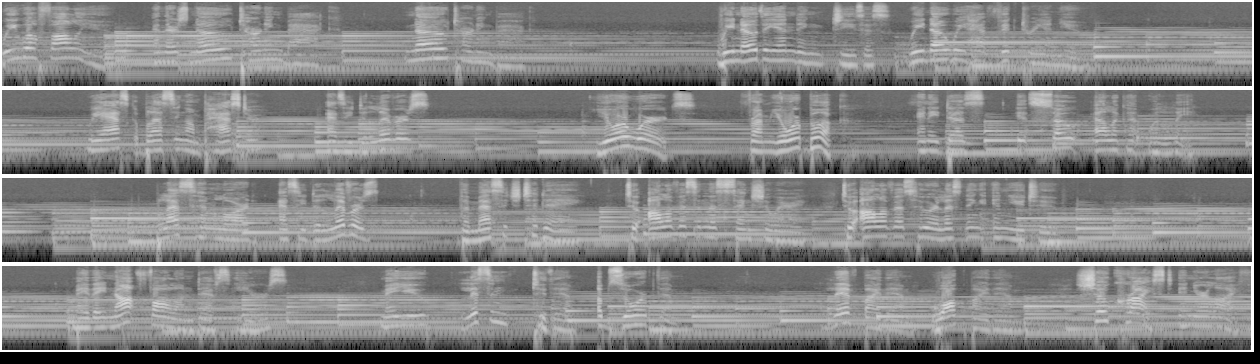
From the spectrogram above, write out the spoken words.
we will follow you, and there's no turning back. No turning back. We know the ending, Jesus. We know we have victory in you. We ask a blessing on Pastor as he delivers your words from your book, and he does it so eloquently. Bless him, Lord, as he delivers the message today to all of us in this sanctuary, to all of us who are listening in YouTube. May they not fall on deaf ears. May you listen to them, absorb them, live by them, walk by them. Show Christ in your life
